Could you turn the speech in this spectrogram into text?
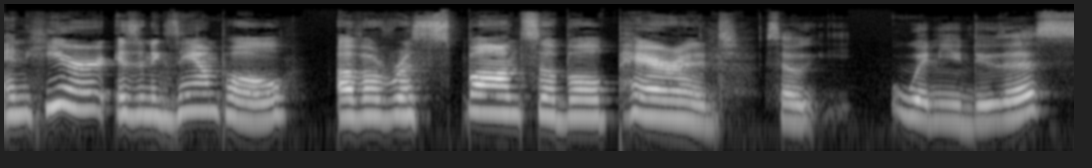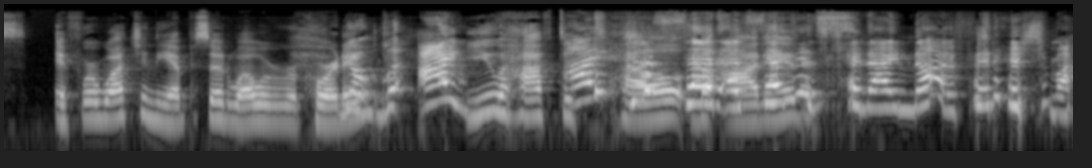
And here is an example of a responsible parent. So when you do this, if we're watching the episode while we're recording, No, I you have to I tell just said the a audience. sentence. Can I not finish my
